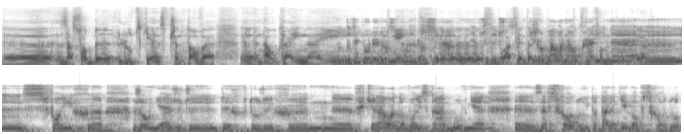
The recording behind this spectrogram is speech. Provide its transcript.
e, zasoby ludzkie, sprzętowe e, na Ukrainę i No, do tej pory Rosja, Rosja e, przede wszystkim kierowała na Ukrainę e, swoich żołnierzy, czy tych, których wcielała do wojska głównie ze wschodu i to dalekiego wschodu.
